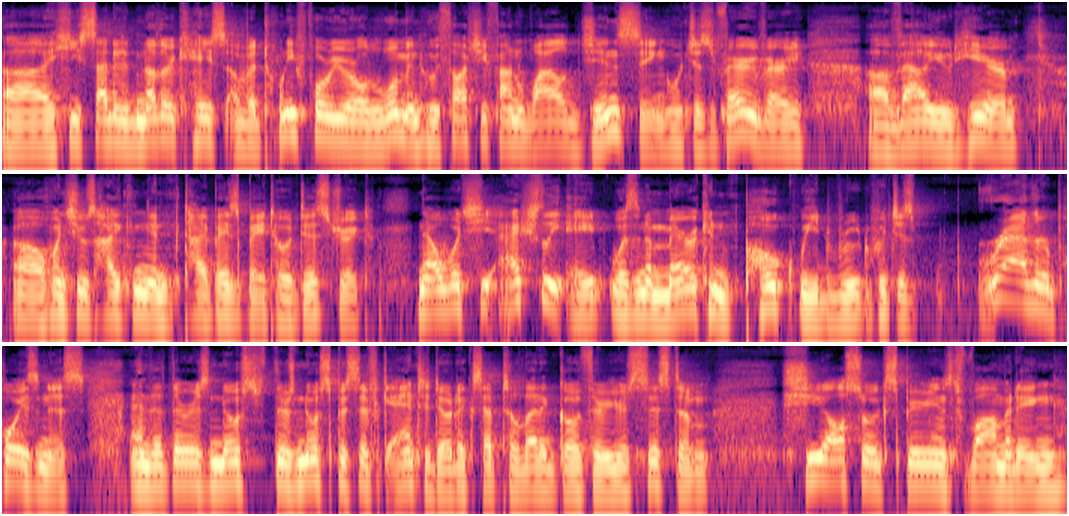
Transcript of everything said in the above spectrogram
Uh, he cited another case of a 24 year old woman who thought she found wild ginseng, which is very, very uh, valued here. Uh, when she was hiking in Taipei's Beitou district. Now, what she actually ate was an American pokeweed root, which is rather poisonous and that there is no there's no specific antidote except to let it go through your system. She also experienced vomiting,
